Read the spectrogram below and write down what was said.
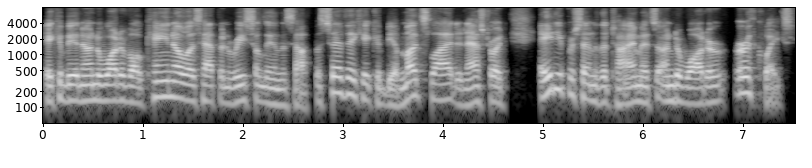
It could be an underwater volcano, as happened recently in the South Pacific. It could be a mudslide, an asteroid. 80% of the time, it's underwater earthquakes.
